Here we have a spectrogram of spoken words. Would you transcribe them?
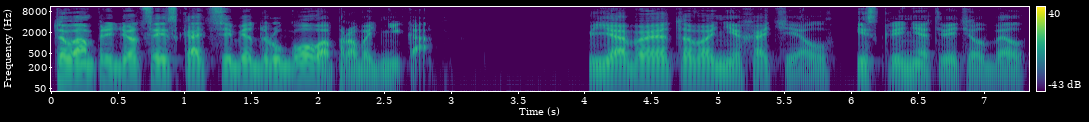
то вам придется искать себе другого проводника». «Я бы этого не хотел», — искренне ответил Белл.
